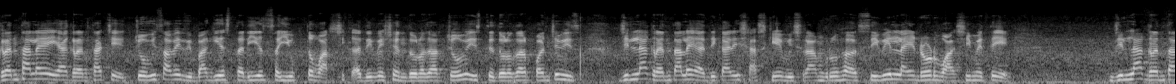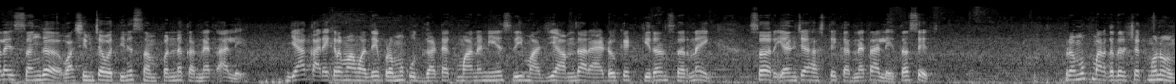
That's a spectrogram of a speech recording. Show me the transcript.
ग्रंथालय या ग्रंथाचे चोवीसावे विभागीय स्तरीय संयुक्त वार्षिक अधिवेशन दोन हजार चोवीस ते दोन हजार पंचवीस जिल्हा ग्रंथालय अधिकारी शासकीय विश्रामगृह सिव्हिल लाईन रोड वाशिम येथे जिल्हा ग्रंथालय संघ वाशिमच्या वतीने संपन्न करण्यात आले. या कार्यक्रमामध्ये प्रमुख उद्घाटक माननीय श्री माजी आमदार ॲडव्होकेट किरण सरनाईक सर यांच्या हस्ते करण्यात आले. तसेच प्रमुख मार्गदर्शक म्हणून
